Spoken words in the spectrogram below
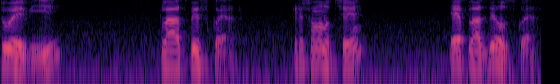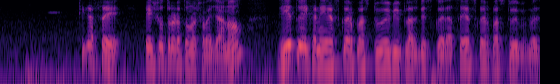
two a b plus b square. এটা সমান হচ্ছে a plus b whole square. ঠিক আছে? এই সূত্রটা তোমরা সবাই জানো। যেহেতু এখানে a square plus two a b plus b square আছে, a square plus two a b plus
